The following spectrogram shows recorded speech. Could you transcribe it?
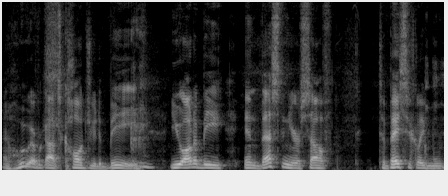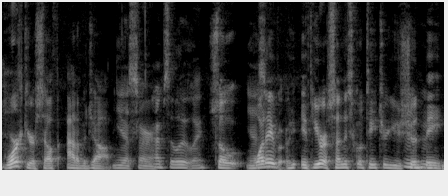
and whoever God's called you to be, you ought to be investing yourself to basically work yourself out of a job. Yes, sir. Absolutely. So whatever, if you're a Sunday school teacher, you should be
